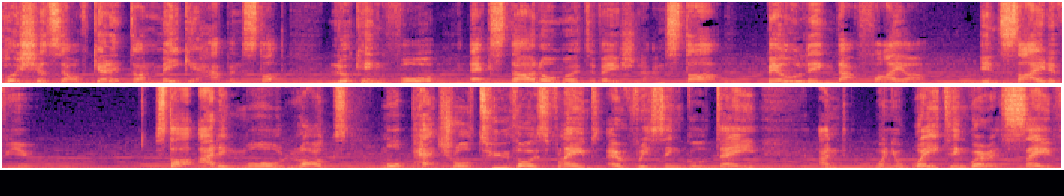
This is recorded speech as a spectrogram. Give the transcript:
Push yourself, get it done, make it happen. Stop looking for external motivation and start building that fire inside of you. Start adding more logs, more petrol to those flames every single day. And when you're waiting where it's safe,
